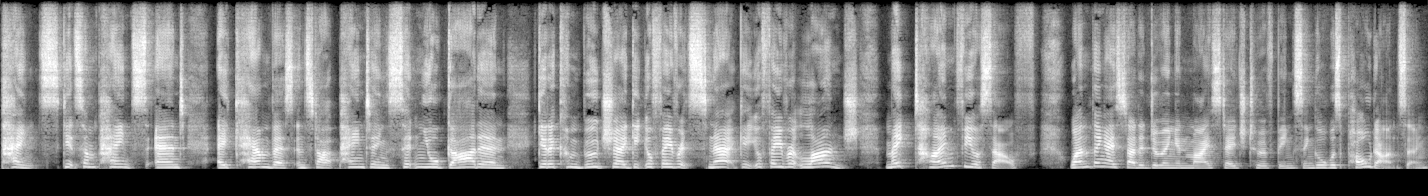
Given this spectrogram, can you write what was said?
paints. Get some paints and a canvas and start painting. Sit in your garden. Get a kombucha. Get your favorite snack. Get your favorite lunch. Make time for yourself. One thing I started doing in my stage two of being single was pole dancing.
